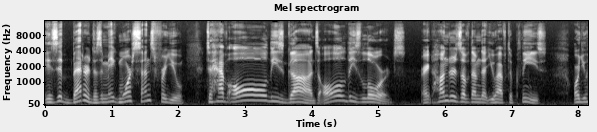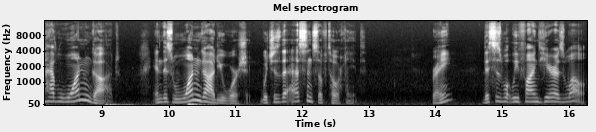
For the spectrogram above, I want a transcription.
Is it better, does it make more sense for you to have all these gods, all these lords, right? Hundreds of them that you have to please, or you have one God, and this one God you worship, which is the essence of Tawheed, right? This is what we find here as well.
